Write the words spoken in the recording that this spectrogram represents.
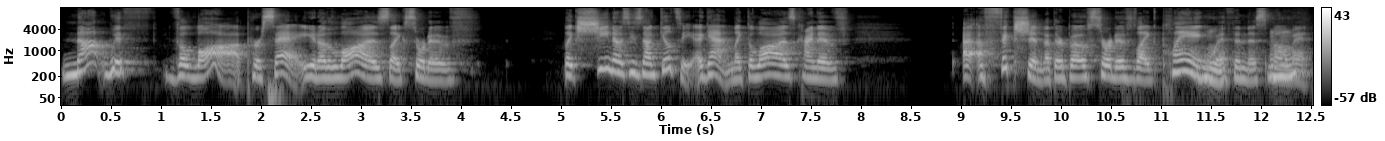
not with the law per se. You know, the law is like sort of, like she knows he's not guilty. Again, like the law is kind of a, a fiction that they're both sort of like playing mm-hmm. with in this mm-hmm. moment.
